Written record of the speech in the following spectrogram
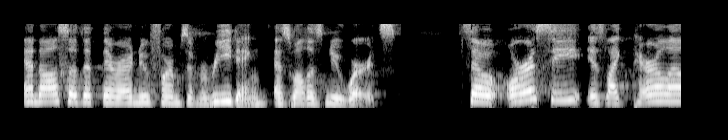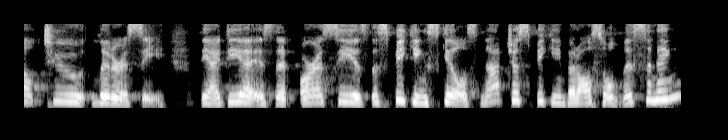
and also that there are new forms of reading as well as new words. So oracy is like parallel to literacy. The idea is that oracy is the speaking skills, not just speaking, but also listening.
